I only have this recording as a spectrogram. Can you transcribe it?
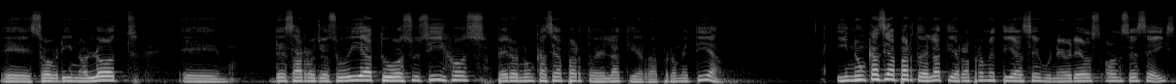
eh, sobrino Lot, eh, desarrolló su vida, tuvo sus hijos, pero nunca se apartó de la tierra prometida. Y nunca se apartó de la tierra prometida, según Hebreos 11:6,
